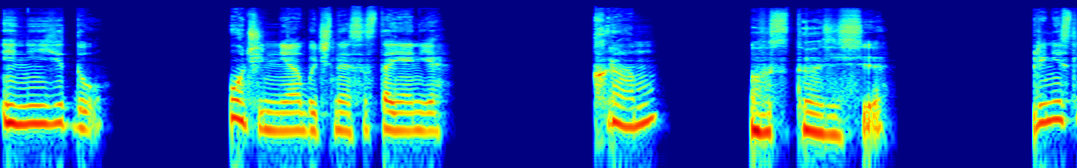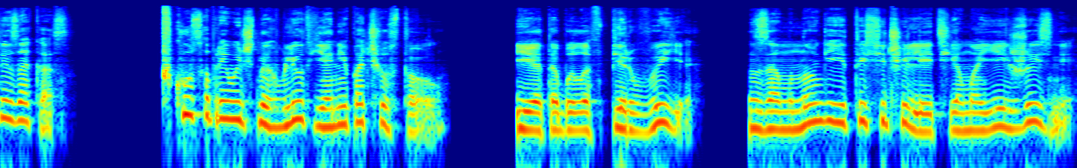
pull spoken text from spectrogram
И не еду. Очень необычное состояние. Храм? В стазисе. Принесли заказ. Вкуса привычных блюд я не почувствовал. И это было впервые за многие тысячелетия моей жизни.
